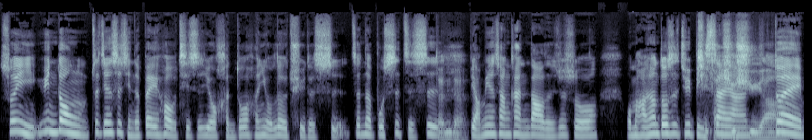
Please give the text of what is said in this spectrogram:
所以运动这件事情的背后，其实有很多很有乐趣的事，真的不是只是表面上看到的，就是说我们好像都是去比赛啊，对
